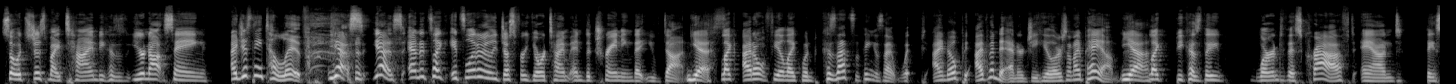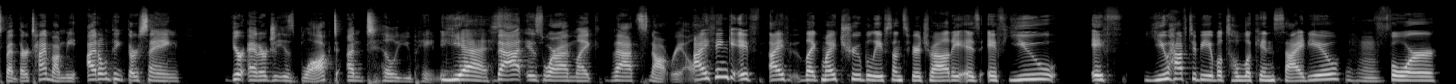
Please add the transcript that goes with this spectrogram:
So it's just my time because you're not saying I just need to live. yes, yes. And it's like, it's literally just for your time and the training that you've done. Yes. Like, I don't feel like when, because that's the thing is that I know I've been to energy healers and I pay them. Yeah. Like, because they learned this craft and they spent their time on me. I don't think they're saying your energy is blocked until you pay me. Yes. That is where I'm like, that's not real. I think if I like my true beliefs on spirituality is if you if you have to be able to look inside you Mhm. for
